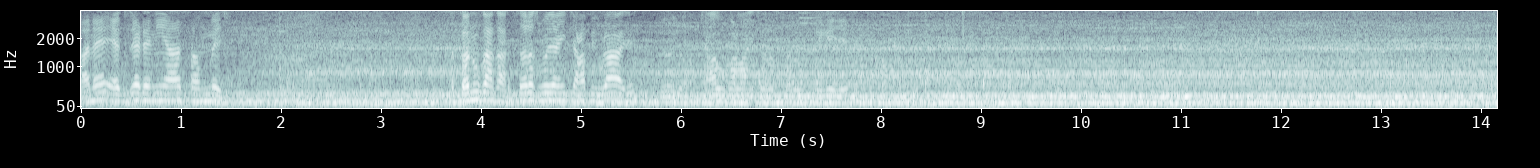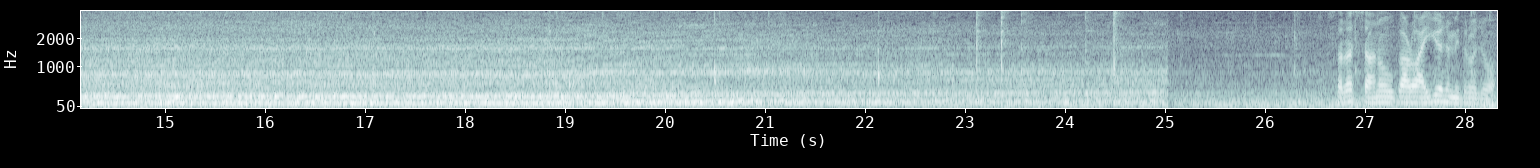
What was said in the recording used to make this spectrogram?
અને એક્ઝેક્ટ એની આ સામે જ કનુ કાકા, સરસ મજાની ચા પીવડાવે છે. ચા ઉકાળવાની સરસ સરસ થઈ ગઈ છે. સરસ ચાનો ઉકાળો આવી ગયો છે મિત્રો, જુઓ.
